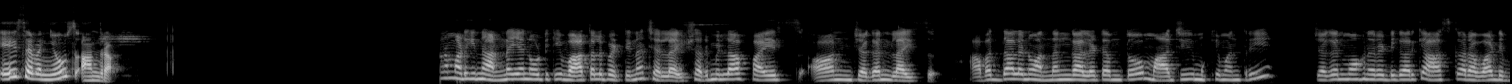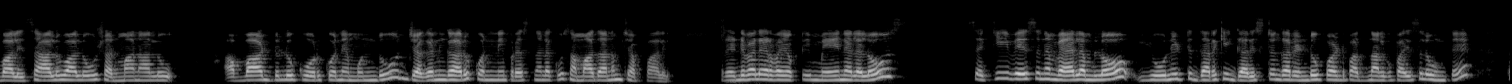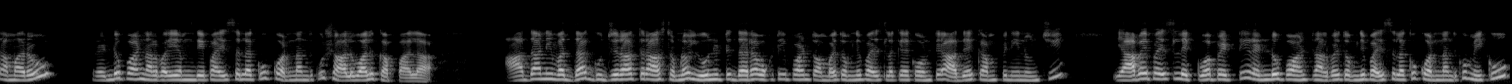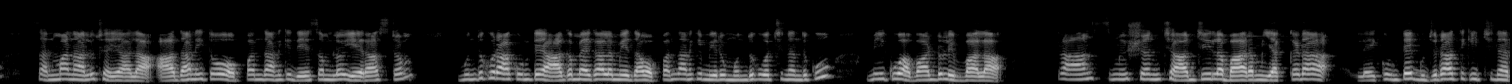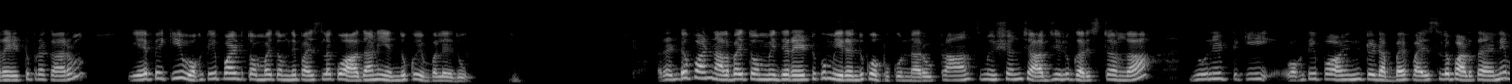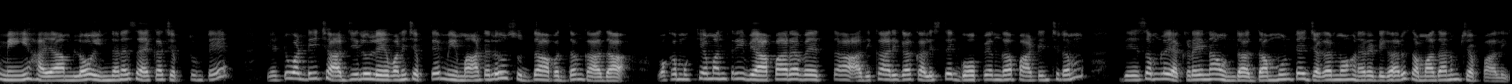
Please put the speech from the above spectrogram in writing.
ఏ seven news Andhra మనం అడిగిన అన్నయ్య నోటికి వాతలు పెట్టిన చెల్లై Sharmila fires on Jagan lies. అబద్ధాలను అందంగా అల్లటంతో మాజీ ముఖ్యమంత్రి జగన్మోహన్ రెడ్డి గారికి ఆస్కార్ అవార్డు ఇవ్వాలి. శాలువాలు సన్మానాలు అవార్డులు కోరుకునే ముందు జగన్ గారు కొన్ని ప్రశ్నలకు సమాధానం చెప్పాలి. రెండు వేల ఇరవై ఒకటి మే నెలలో సెకీ వేసిన వేలంలో యూనిట్ ధరకి గరిష్టంగా రెండు పాయింట్ పద్నాలుగు పైసలు ఉంటే తమరు రెండు పాయింట్ నలభై ఎనిమిది పైసలకు కొన్నందుకు శాలువాలు కప్పాలా? ఆదాని వద్ద గుజరాత్ రాష్ట్రంలో యూనిట్ ధర ఒకటి పాయింట్ తొంభై తొమ్మిది పైసలకే కొంటే అదే కంపెనీ నుంచి యాభై పైసలు ఎక్కువ పెట్టి రెండు పాయింట్ నలభై తొమ్మిది పైసలకు కొన్నందుకు మీకు సన్మానాలు చేయాలా? ఆదానితో ఒప్పందానికి దేశంలో ఏ రాష్ట్రం ముందుకు రాకుంటే ఆగమేఘాల మీద ఒప్పందానికి మీరు ముందుకు వచ్చినందుకు మీకు అవార్డులు ఇవ్వాలా? ట్రాన్స్మిషన్ ఛార్జీల భారం ఎక్కడ? లేకుంటే గుజరాత్కి ఇచ్చిన రేటు ప్రకారం ఏపీకి ఒకటి పాయింట్ తొంభై తొమ్మిది పైసలకు ఆదాని ఎందుకు ఇవ్వలేదు? రెండు పాయింట్ నలభై తొమ్మిది రేటుకు మీరెందుకు ఒప్పుకున్నారు? ట్రాన్స్మిషన్ ఛార్జీలు గరిష్టంగా యూనిట్కి ఒకటి పాయింట్ డెబ్బై పైసలు పడతాయని మీ హయాంలో ఇంధన శాఖ చెప్తుంటే ఎటువంటి ఛార్జీలు లేవని చెప్తే మీ మాటలు శుద్ధ అబద్ధం కాదా? ఒక ముఖ్యమంత్రి వ్యాపారవేత్త అధికారిగా కలిస్తే గోప్యంగా పాటించడం దేశంలో ఎక్కడైనా ఉందా? దమ్ముంటే జగన్మోహన్ రెడ్డి గారు సమాధానం చెప్పాలి.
